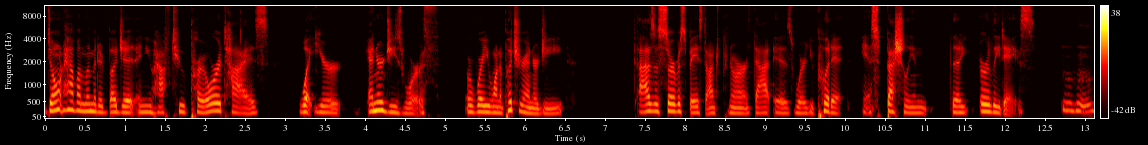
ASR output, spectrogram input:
don't have unlimited budget and you have to prioritize what your energy's worth or where you want to put your energy as a service based entrepreneur that is where you put it especially in the early days mm-hmm.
